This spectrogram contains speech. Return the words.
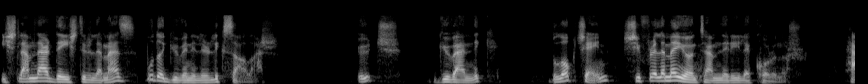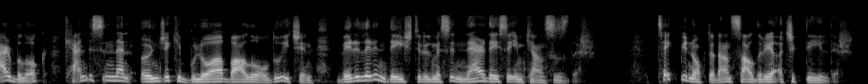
İşlemler değiştirilemez, bu da güvenilirlik sağlar. 3. Güvenlik. Blockchain şifreleme yöntemleriyle korunur. Her blok kendisinden önceki bloğa bağlı olduğu için verilerin değiştirilmesi neredeyse imkansızdır. Tek bir noktadan saldırıya açık değildir.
